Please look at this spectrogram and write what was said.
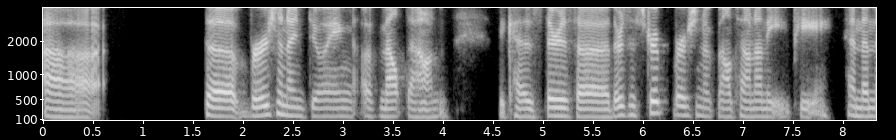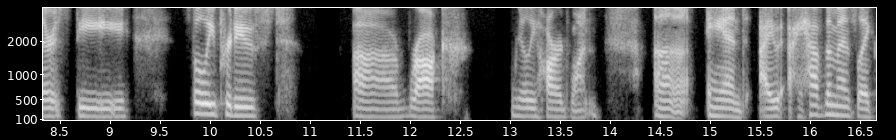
uh, the version I'm doing of meltdown because there's a there's a stripped version of meltdown on the EP, and then there's the fully produced uh, rock, really hard one, uh, and I I have them as like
